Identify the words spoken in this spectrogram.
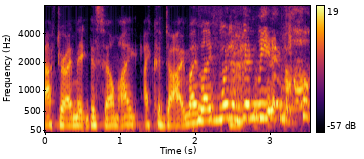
after I make this film, I, I could die. My life would have been meaningful.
